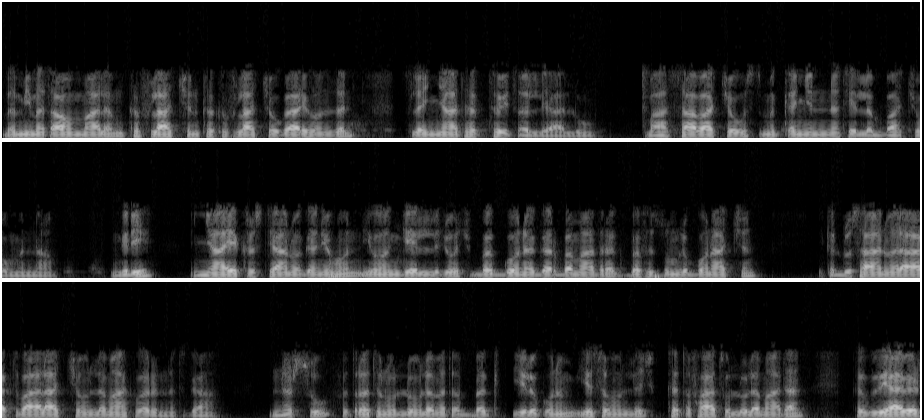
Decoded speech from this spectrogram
በሚመጣውም ዓለም ክፍላችን ከክፍላቸው ጋር ይሆን ዘንድ ስለ እኛ ተግተው ይጸልያሉ። በሐሳባቸው ውስጥ ምቀኝነት የለባቸውምና። እንግዲህ እኛ የክርስቲያን ወገን የሆን የወንጌል ልጆች በጎ ነገር በማድረግ በፍጹም ልቦናችን የቅዱሳን መላእክት በዓላቸውን ለማክበር እንትጋ። እነርሱ ፍጥረትን ሁሉ ለመጠበቅ ይልቁንም የሰውን ልጅ ከጥፋት ሁሉ ለማዳን ከእግዚአብሔር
